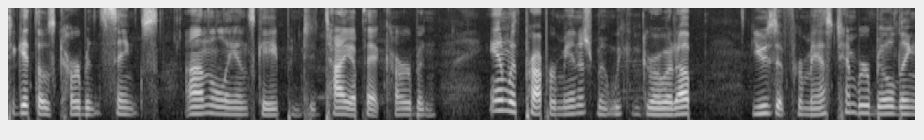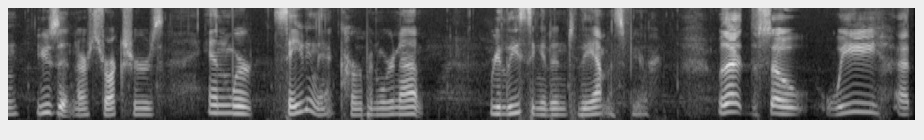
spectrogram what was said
to get those carbon sinks on the landscape and to tie up that carbon. And with proper management, we can grow it up, use it for mass timber building, use it in our structures, and we're saving that carbon. We're not releasing it into the atmosphere. Well, that so we at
